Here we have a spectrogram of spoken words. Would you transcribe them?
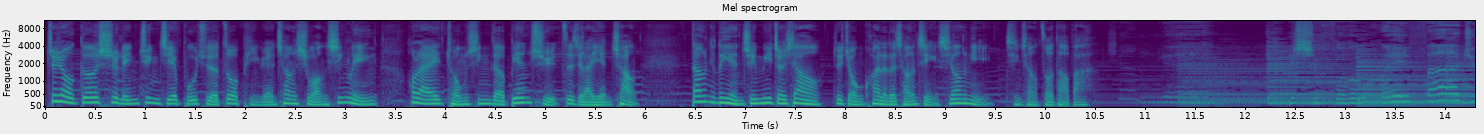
这首歌是林俊杰谱曲的作品，原唱是王心凌，后来重新的编曲自己来演唱。当你的眼睛眯着笑，这种快乐的场景，希望你经常做到吧。发觉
